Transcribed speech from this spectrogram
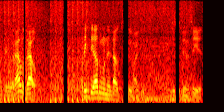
Okay, well that was out. I think the other one is out too. I just, I just didn't see it.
